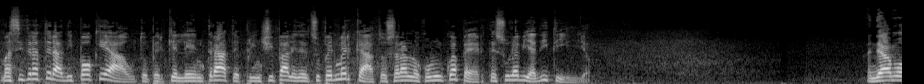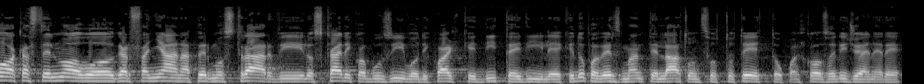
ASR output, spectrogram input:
ma si tratterà di poche auto perché le entrate principali del supermercato saranno comunque aperte sulla via di Tiglio. Andiamo a Castelnuovo Garfagnana per mostrarvi lo scarico abusivo di qualche ditta edile che dopo aver smantellato un sottotetto o qualcosa di genere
